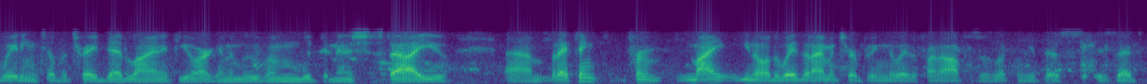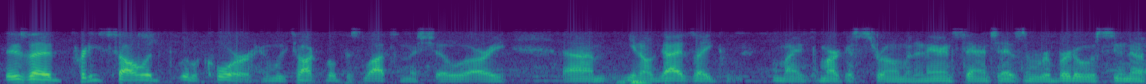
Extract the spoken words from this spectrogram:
waiting until the trade deadline, if you are going to move him, would diminish his value. Um, but I think from my, you know, the way that I'm interpreting the way the front office is looking at this is that there's a pretty solid little core, and we've talked about this lots on this show, Ari. Um, you know, guys like Mike Marcus Stroman and Aaron Sanchez and Roberto Osuna.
